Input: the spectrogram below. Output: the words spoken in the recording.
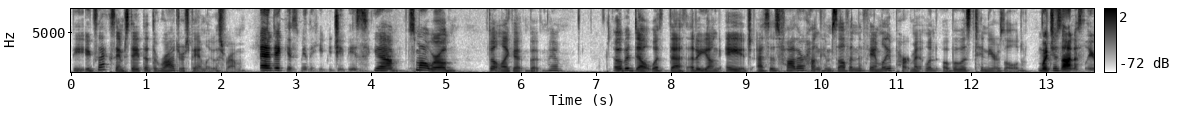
the exact same state that the Rogers family was from. And it gives me the heebie jeebies. Yeah, small world. Don't like it, but yeah. Oba dealt with death at a young age, as his father hung himself in the family apartment when Oba was 10 years old. Which is honestly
